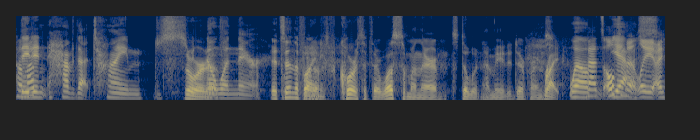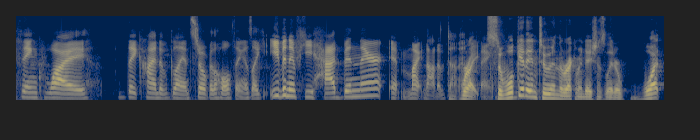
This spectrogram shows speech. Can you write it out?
that they up? didn't have that time. sort no of. No one there. It's in the But findings. of course, if there was someone there, it still wouldn't have made a difference. Right. Well, That's ultimately, yes. I think, why they kind of glanced over the whole thing. Is like, even if he had been there, it might not have done Right. anything. So we'll get into in the recommendations later what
